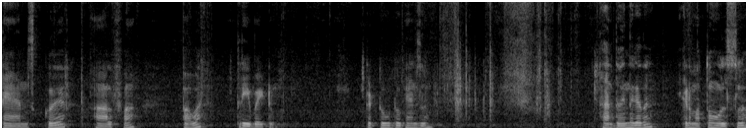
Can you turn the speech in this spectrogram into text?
tan square alpha power three by two ఇక్కడ టూ టూ క్యాన్సిల్ అర్థమైంది కదా ఇక్కడ మొత్తం హోల్స్లో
